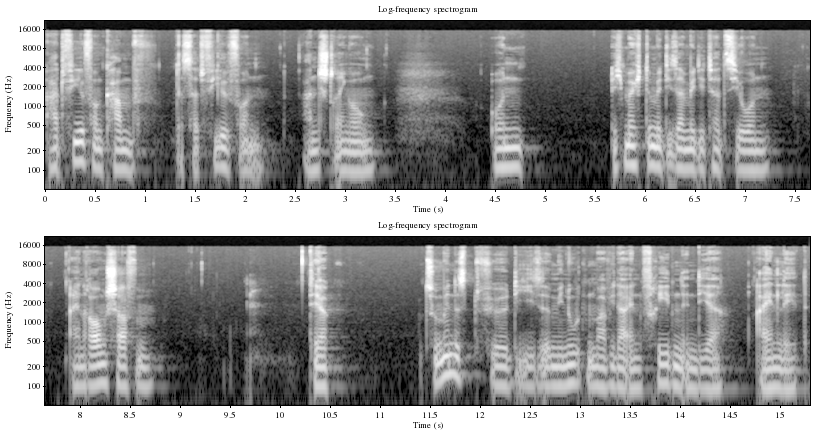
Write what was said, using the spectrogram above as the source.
hat viel von Kampf, das hat viel von Anstrengung. Und ich möchte mit dieser Meditation einen Raum schaffen, der zumindest für diese Minuten mal wieder einen Frieden in dir einlädt.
